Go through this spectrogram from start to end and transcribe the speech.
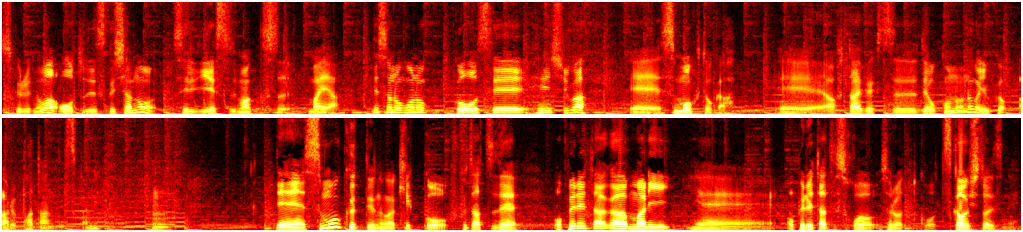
作るのはオートデスク社の 3DSMAX マヤでその後の合成編集は、えー、スモークとか、えー、アフターエフェクツで行うのがよくあるパターンですかね、うん、でスモークっていうのが結構複雑でオペレーターがあんまり、えー、オペレーターってそこそれをこう使う人ですね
